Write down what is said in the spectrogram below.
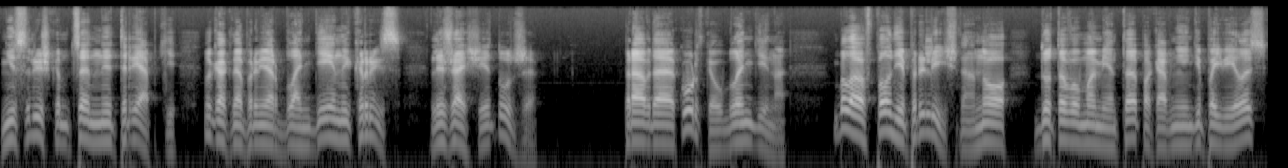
не слишком ценные тряпки, ну, как, например, блондин и крыс, лежащие тут же. Правда, куртка у блондина была вполне прилична, но до того момента, пока в ней не появилась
